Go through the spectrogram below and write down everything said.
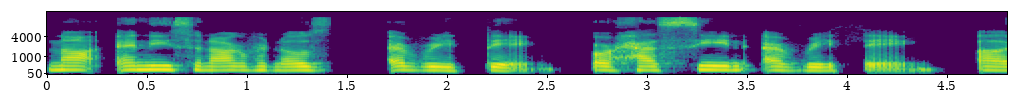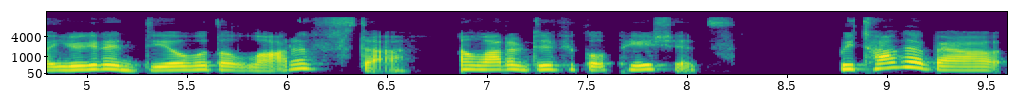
not any sonographer knows everything or has seen everything uh, you're going to deal with a lot of stuff, a lot of difficult patients. We talk about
